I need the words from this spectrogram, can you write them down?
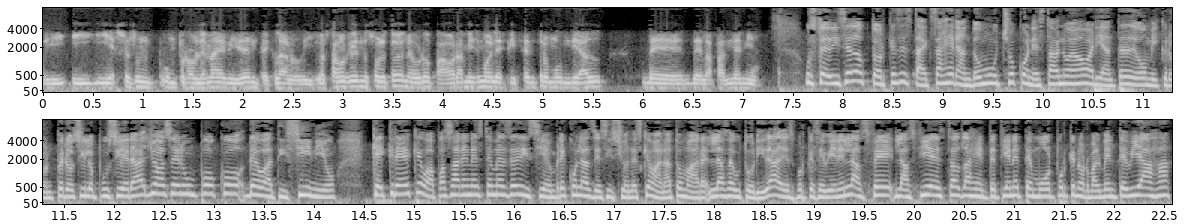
y, eso es un problema evidente, claro, y lo estamos viendo sobre todo en Europa. Ahora mismo el epicentro mundial de, la pandemia. Usted dice, doctor, que se está exagerando mucho con esta nueva variante de Omicron, pero si lo pusiera yo a hacer un poco de vaticinio, ¿qué cree que va a pasar en este mes de diciembre con las decisiones que van a tomar las autoridades? Porque se vienen las, fe las fiestas, la gente tiene temor porque normalmente viaja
